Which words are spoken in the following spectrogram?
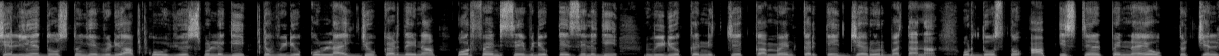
चलिए दोस्तों, ये वीडियो आपको यूज़फुल लगी तो वीडियो को लाइक जो कर देना। और फ्रेंड्स से वीडियो कैसी लगी? वीडियो के नीचे कमेंट करके ज़रूर बताना। और दोस्तों, आप इस चैनल पे नए हो तो चैनल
